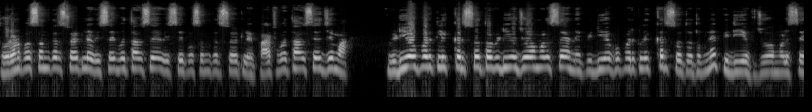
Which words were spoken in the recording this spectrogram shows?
ધોરણ પસંદ કરશો એટલે વિષય બતાવશે, વિષય પસંદ કરશો એટલે પાઠ બતાવશે. જેમાં વીડિયો ઉપર ક્લિક કરશો તો વીડિયો જોવા મળશે અને પીડીએફ ઉપર ક્લિક કરશો તો તમને પીડીએફ જોવા મળશે.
